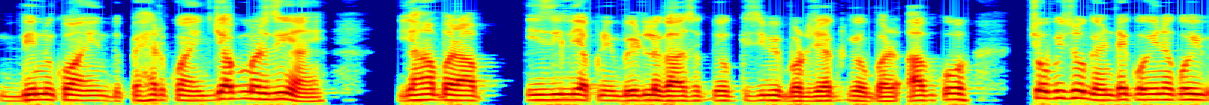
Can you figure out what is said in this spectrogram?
दिन को आए, दोपहर को आए, जब मर्ज़ी आए, यहाँ पर आप इजीली अपनी बिड लगा सकते हो किसी भी प्रोजेक्ट के ऊपर। आपको चौबीसों घंटे कोई ना कोई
